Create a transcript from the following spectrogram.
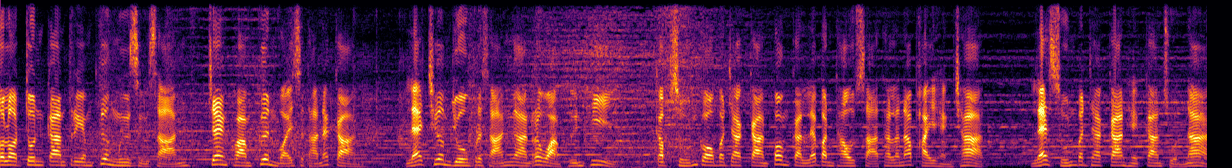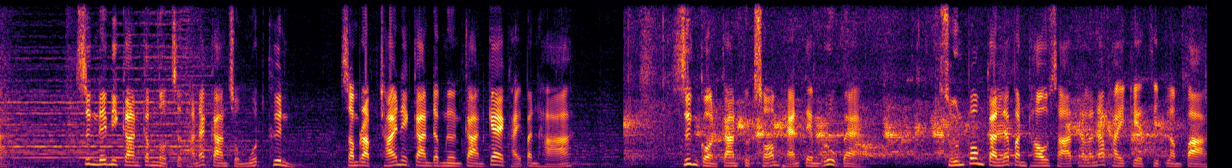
ตลอดจนการเตรียมเครื่องมือสื่อสาร แจ้งความเคลื่อนไหวสถานการณ์ และเชื่อมโยงประสานงานระหว่างพื้นที่ กับศูนย์กองบัญชาการป้องกันและบรรเทาสาธารณภัยแห่งชาติ และศูนย์บัญชาการเหตุการณ์ส่วนหน้า ซึ่งได้มีการกำหนดสถานการณ์สมมุติขึ้นสำหรับใช้ในการดำเนินการแก้ไขปัญหา ซึ่งก่อนการฝึกซ้อมแผนเต็มรูปแบบ ศูนย์ป้องกันและบรรเทาสาธารณภัยเขต10ลำปาง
